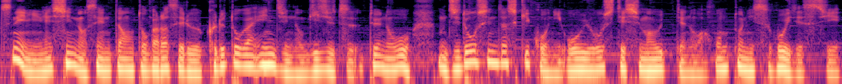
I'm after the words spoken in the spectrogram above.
常にね、芯の先端を尖らせるクルトガエンジンの技術というのを自動新出し機構に応用してしまうっていうのは本当にすごいですし、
